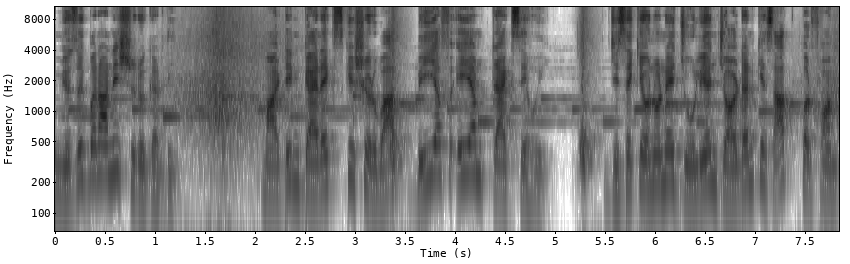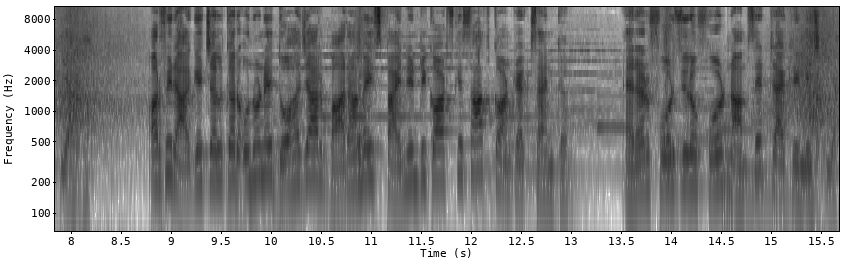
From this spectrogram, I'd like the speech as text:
म्यूज़िक बनानी शुरू कर दी। मार्टिन गैरिक्स की शुरुआत B F A M track से हुई, जिसे कि उन्होंने जूलियन जॉर्डन के साथ परफॉर्म किया था। और फिर आगे चलकर उन्होंने 2012 में स्पाइनिन रिकॉर्ड्स के साथ कॉन्ट्रैक्ट साइन कर एरर 404 नाम से ट्रैक रिलीज़ किया।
